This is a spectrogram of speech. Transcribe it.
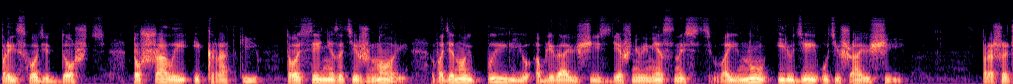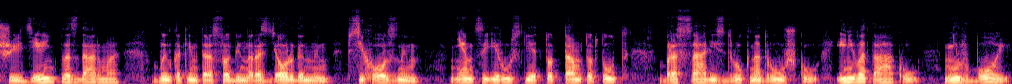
происходит дождь, то шалый и краткий, то осенне-затяжной, водяной пылью облегающий здешнюю местность, войну и людей утешающий. Прошедший день плацдарма был каким-то особенно раздерганным, психозным. Немцы и русские то там, то тут бросались друг на дружку, и не в атаку, не в бой,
